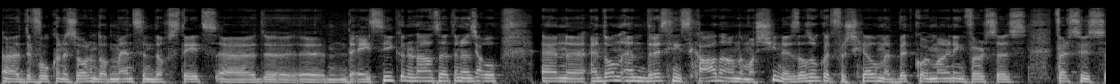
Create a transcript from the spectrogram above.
uh, ervoor kunnen zorgen dat mensen nog steeds uh, de, de AC kunnen aanzetten en zo. En, en, dan, en er is geen schade aan de machines. Dat is ook het verschil met bitcoin mining versus, versus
